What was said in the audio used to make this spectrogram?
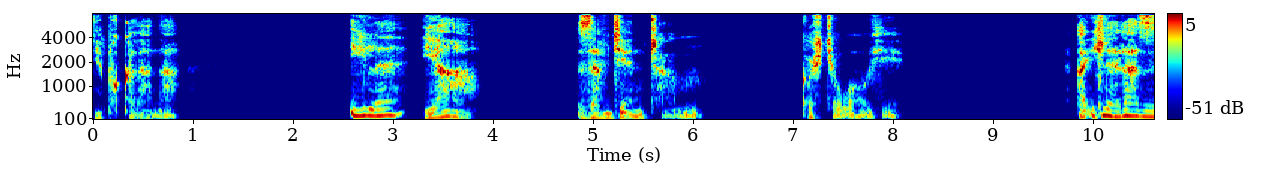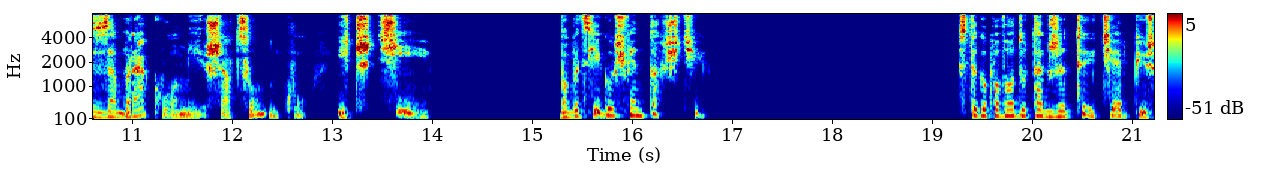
niepokalana, ile ja zawdzięczam Kościołowi. A ile razy zabrakło mi szacunku i czci wobec Jego świętości. Z tego powodu także Ty cierpisz,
